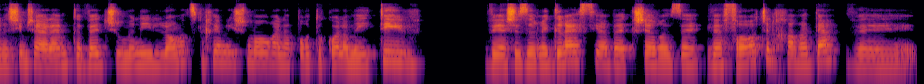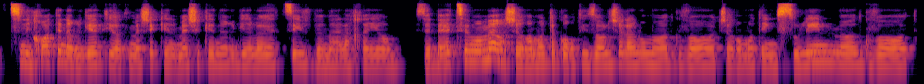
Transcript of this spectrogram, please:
אנשים שהיה להם כבד שומני לא מצליחים לשמור על הפרוטוקול המיטיב, ויש איזו רגרסיה בהקשר הזה, והפרעות של חרדה וצניחות אנרגטיות, משק, משק אנרגיה לא יציב במהלך היום. זה בעצם אומר שרמות הקורטיזול שלנו מאוד גבוהות, שרמות האינסולין מאוד גבוהות,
